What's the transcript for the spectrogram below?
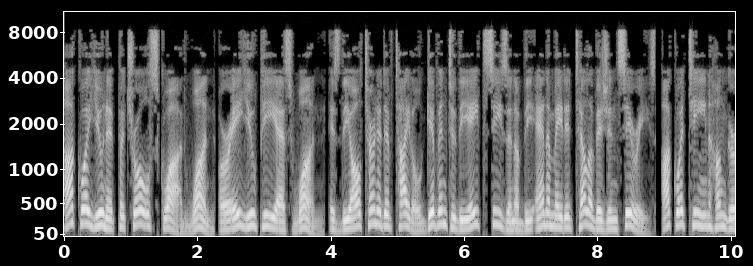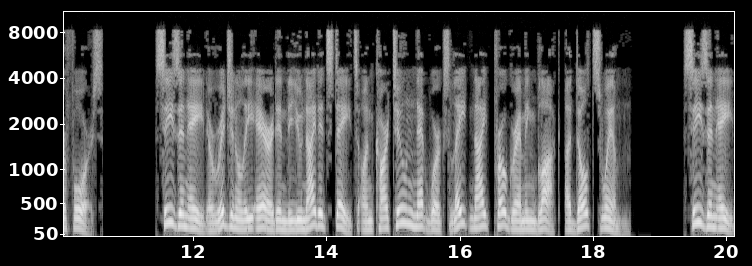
Aqua Unit Patrol Squad 1 or AUPS-1 is the alternative title given to the eighth season of the animated television series, Aqua Teen Hunger Force. Season 8 originally aired in the United States on Cartoon Network's late-night programming block, Adult Swim. Season 8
